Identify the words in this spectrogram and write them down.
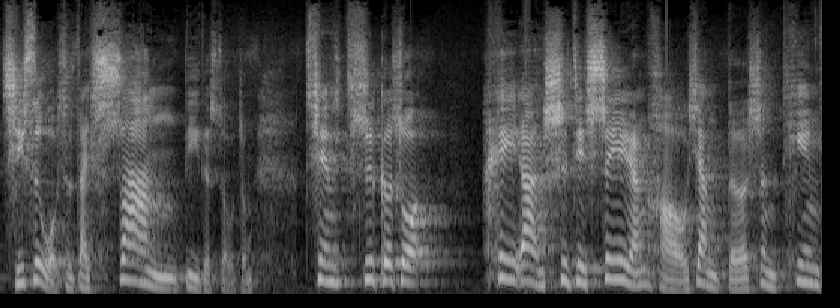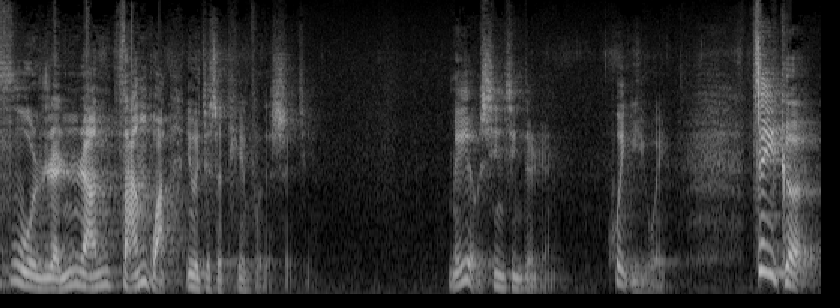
其实我是在上帝的手中。像诗歌说。黑暗世界虽然好像得胜，天赋仍然掌管，因为这是天赋的世界。没有信心的人会以为这个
